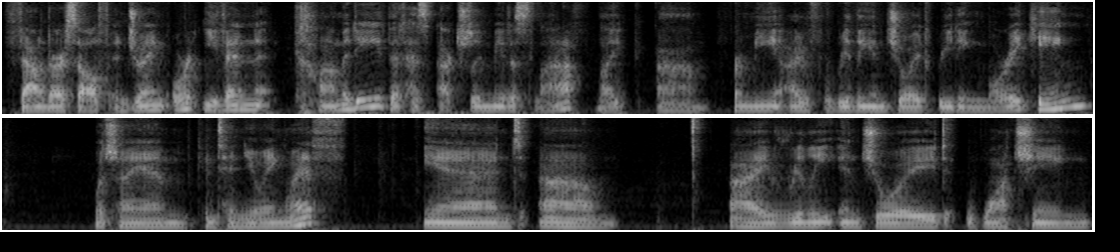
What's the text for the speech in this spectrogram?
found ourselves enjoying or even comedy that has actually made us laugh. Like um, for me i've really enjoyed reading Morikeng which i am continuing with. And um, I really enjoyed watching.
